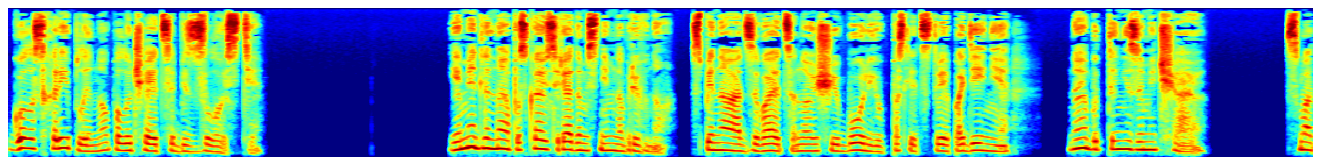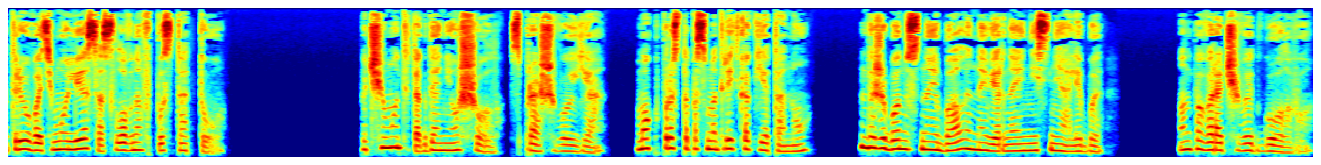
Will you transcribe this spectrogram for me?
Голос хриплый, но получается без злости. Я медленно опускаюсь рядом с ним на бревно. Спина отзывается ноющей болью, последствия падения, но я будто не замечаю. Смотрю во тьму леса, словно в пустоту. «Почему ты тогда не ушел? спрашиваю я. Мог просто посмотреть, как я тону. Даже бонусные баллы, наверное, не сняли бы. Он поворачивает голову.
